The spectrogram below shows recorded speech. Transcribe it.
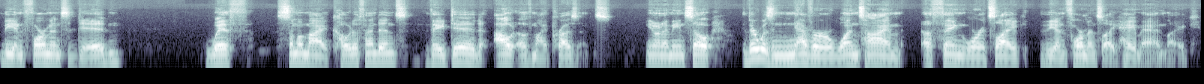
the informants did with some of my co defendants, they did out of my presence. You know what I mean? So there was never one time a thing where it's like the informants like, hey man, like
